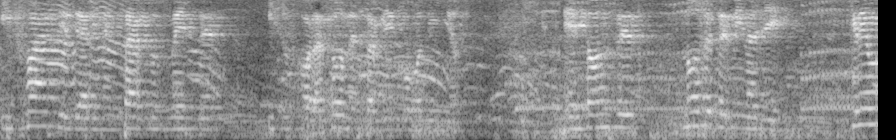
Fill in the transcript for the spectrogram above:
y fácil de alimentar sus mentes y sus corazones también como niños. Entonces, no se termina allí. Creo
